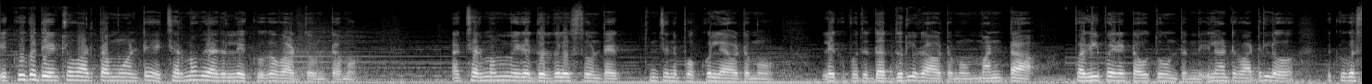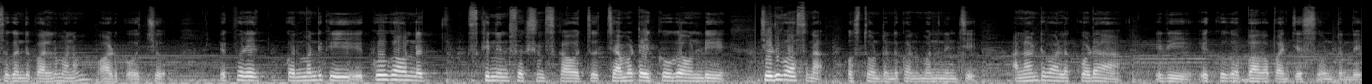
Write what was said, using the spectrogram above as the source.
ఎక్కువగా దేంట్లో వాడతాము అంటే చర్మ వ్యాధుల్లో ఎక్కువగా వాడుతూ ఉంటాము. ఆ చర్మం మీద దురదలు వస్తూ ఉంటాయి చిన్న చిన్న పొక్కులు లేవటము లేకపోతే దద్దుర్లు రావటము మంట పగిలిపోయినట్టు అవుతూ ఉంటుంది. ఇలాంటి వాటిల్లో ఎక్కువగా సుగంధ పాలను మనం వాడుకోవచ్చు. లేకపోతే కొంతమందికి ఎక్కువగా ఉన్న స్కిన్ ఇన్ఫెక్షన్స్ కావచ్చు చెమట ఎక్కువగా ఉండి చెడు వాసన వస్తూ ఉంటుంది కొంతమంది నుంచి. అలాంటి వాళ్ళకు కూడా ఇది ఎక్కువగా బాగా పనిచేస్తూ ఉంటుంది.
